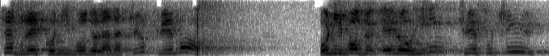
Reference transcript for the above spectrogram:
C'est vrai qu'au niveau de la nature, tu es mort. Au niveau de Elohim, tu es foutu.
